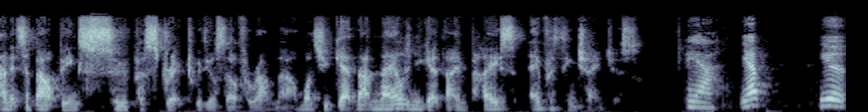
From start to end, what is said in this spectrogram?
And it's about being super strict with yourself around that. And once you get that nailed and you get that in place, everything changes. Yeah. Yep. You,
